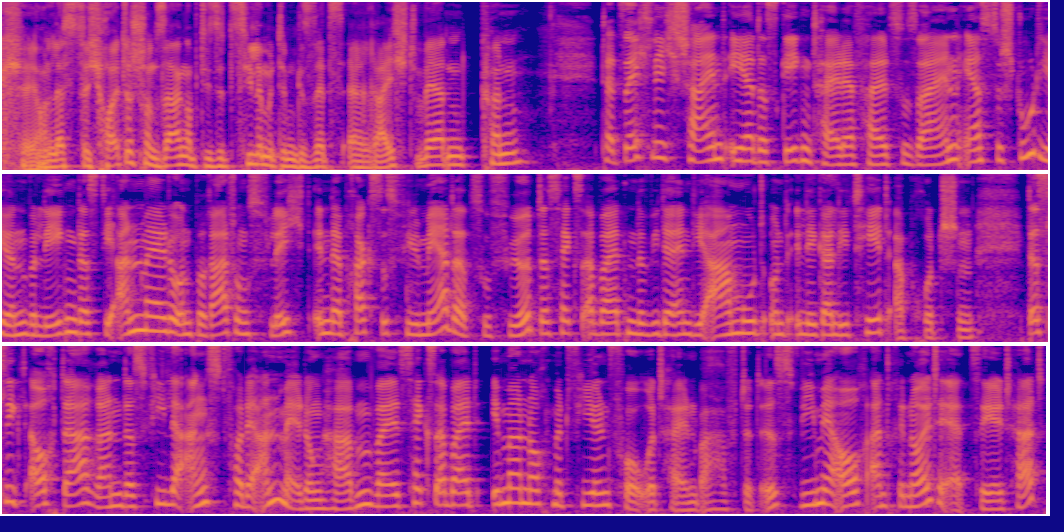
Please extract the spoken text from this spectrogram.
Okay, und lässt sich heute schon sagen, ob diese Ziele mit dem Gesetz erreicht werden können? Tatsächlich scheint eher das Gegenteil der Fall zu sein. Erste Studien belegen, dass die Anmelde- und Beratungspflicht in der Praxis viel mehr dazu führt, dass Sexarbeitende wieder in die Armut und Illegalität abrutschen. Das liegt auch daran, dass viele Angst vor der Anmeldung haben, weil Sexarbeit immer noch mit vielen Vorurteilen behaftet ist, wie mir auch André Nolte erzählt hat.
